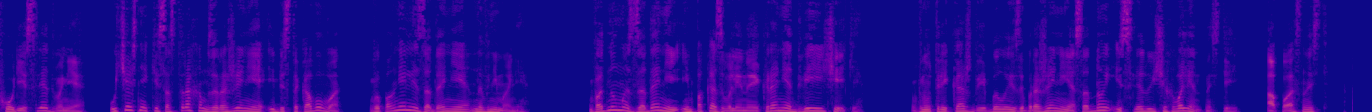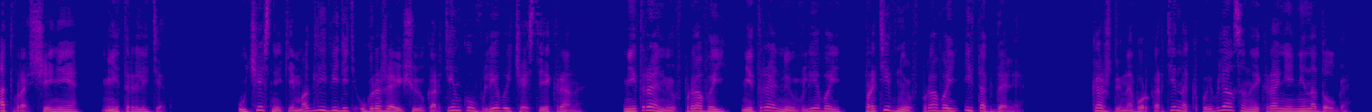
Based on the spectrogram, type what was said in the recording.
В ходе исследования участники со страхом заражения и без такового выполняли задания на внимание. В одном из заданий им показывали на экране две ячейки. Внутри каждой было изображение с одной из следующих валентностей — опасность, отвращение, нейтралитет. Участники могли видеть угрожающую картинку в левой части экрана, нейтральную в правой, нейтральную в левой, противную в правой и так далее. Каждый набор картинок появлялся на экране ненадолго,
